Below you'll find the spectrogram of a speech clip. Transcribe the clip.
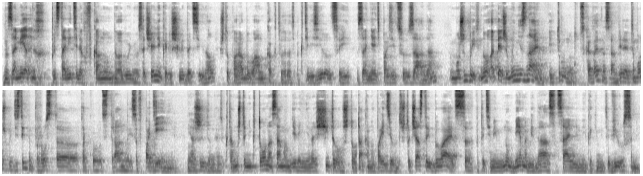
на заметных представителях в канун новогоднего сочельника решили дать сигнал, что пора бы вам как-то активизироваться и занять позицию «за», да? Может быть. Но, опять же, мы не знаем. И трудно тут сказать, на самом деле. Это может быть действительно просто такое вот странное совпадение, неожиданное. Потому что никто на самом деле не рассчитывал, что так оно пойдет. Что часто и бывает с вот этими ну, мемами, да, социальными какими-то вирусами.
